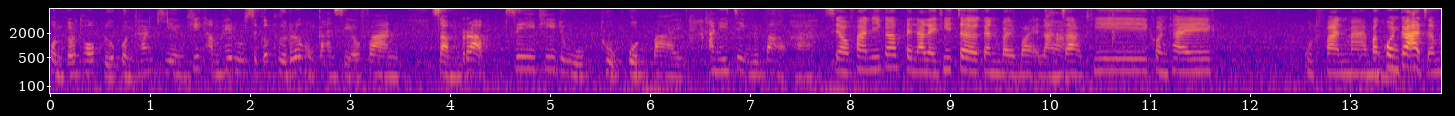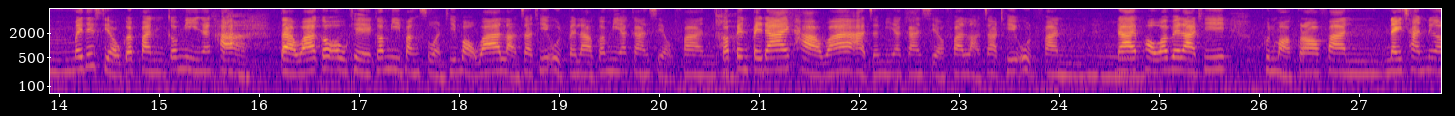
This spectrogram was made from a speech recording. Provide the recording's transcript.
ผลกระทบหรือผลข้างเคียงที่ทำให้รู้สึกก็คือเรื่องของการเสียวฟันสำหรับซี่ที่ดูถูกอุดไป อันนี้จริงหรือเปล่าคะเสียวฟันนี่ก็เป็นอะไรที่เจอกันบ่อยๆ หลังจากที่คนไข้อุดฟันมา บางคนก็อาจจะไม่ได้เสียวกับฟันก็มีนะคะ แต่ว่าก็โอเคก็มีบางส่วนที่บอกว่าหลังจากที่อุดไปแล้วก็มีอาการเสียวฟันค่ะก็เป็นไปได้ค่ะว่าอาจจะมีอาการเสียวฟันหลังจากที่อุดฟันอืมได้ เพราะว่าเวลาที่ คุณหมอกรอฟัน ในชั้นเนื้อ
